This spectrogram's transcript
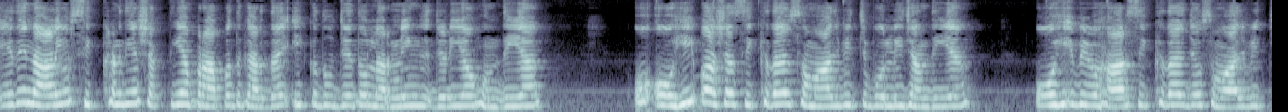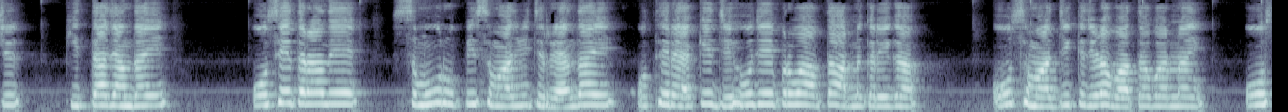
ਇਹਦੇ ਨਾਲ ਹੀ ਉਹ ਸਿੱਖਣ ਦੀਆਂ ਸ਼ਕਤੀਆਂ ਪ੍ਰਾਪਤ ਕਰਦਾ ਇੱਕ ਦੂਜੇ ਤੋਂ ਲਰਨਿੰਗ ਜਿਹੜੀ ਆ ਉਹ ਹੁੰਦੀ ਆ। ਉਹ ਉਹੀ ਭਾਸ਼ਾ ਸਿੱਖਦਾ ਸਮਾਜ ਵਿੱਚ ਬੋਲੀ ਜਾਂਦੀ ਆ। ਉਹੀ ਵਿਵਹਾਰ ਸਿੱਖਦਾ ਜੋ ਸਮਾਜ ਵਿੱਚ ਕੀਤਾ ਜਾਂਦਾ ਏ। ਉਸੇ ਤਰ੍ਹਾਂ ਦੇ ਸਮੂਹ ਰੂਪੀ ਸਮਾਜ ਵਿੱਚ ਰਹਿੰਦਾ ਏ, ਉੱਥੇ ਰਹਿ ਕੇ ਜਿਹੋ ਜਿਹੇ ਪ੍ਰਭਾਵ ਧਾਰਨ ਕਰੇਗਾ, ਉਹ ਸਮਾਜਿਕ ਜਿਹੜਾ ਵਾਤਾਵਰਣ ਹੈ ਉਸ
